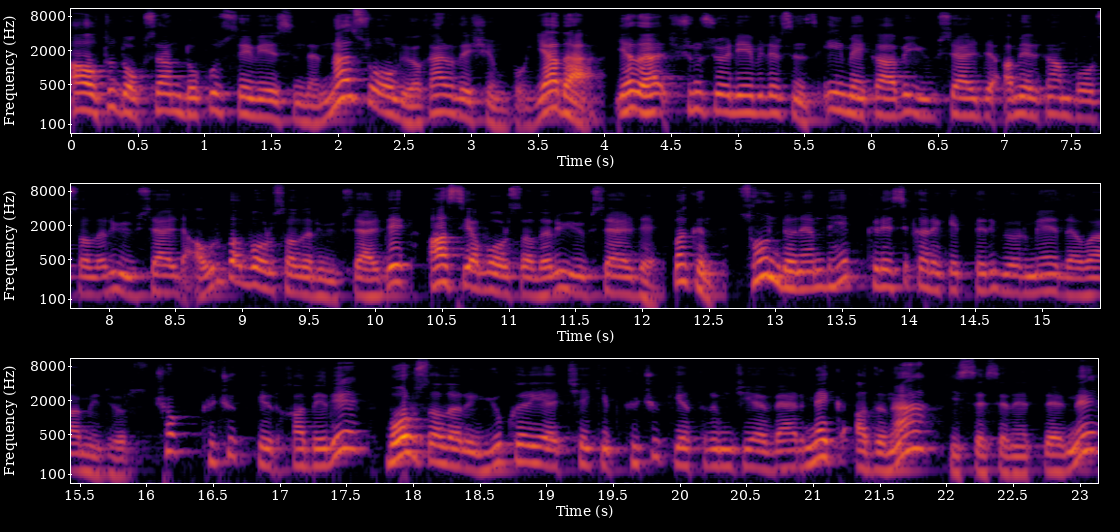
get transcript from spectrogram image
6.99 seviyesinde. Nasıl oluyor kardeşim bu? Ya da ya da şunu söyleyebilirsiniz. İMKB yükseldi. Amerikan borsaları yükseldi. Avrupa borsaları yükseldi. Asya borsaları yükseldi. Bakın son dönemde hep klasik hareketleri görmeye devam ediyoruz. Çok küçük bir haberi borsaları yukarıya çekip küçük yatırımcıya vermek adına hisse senetlerini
